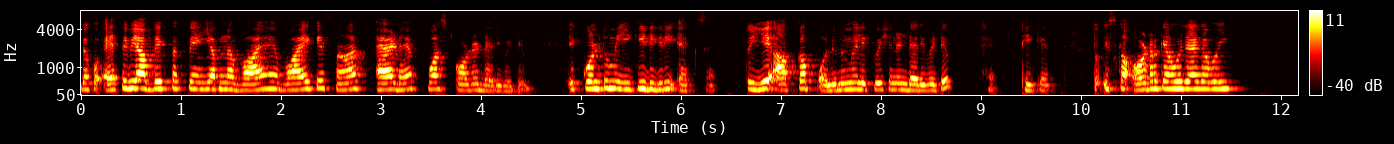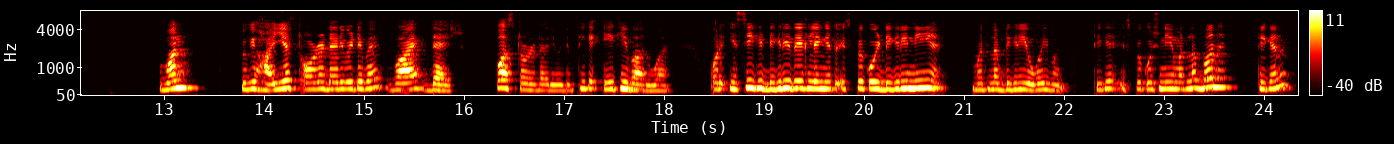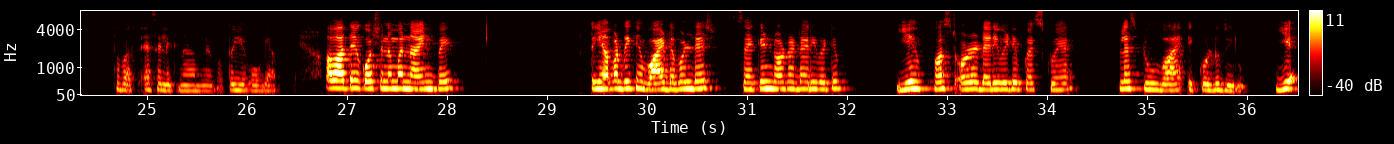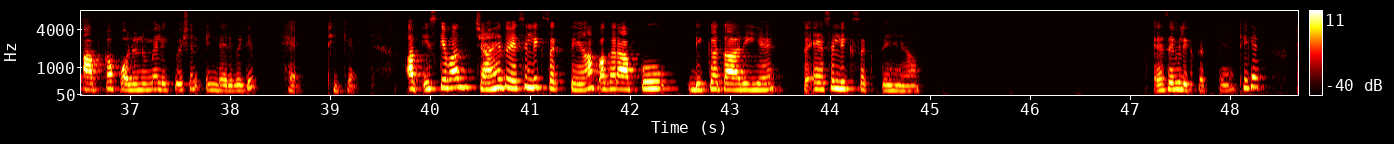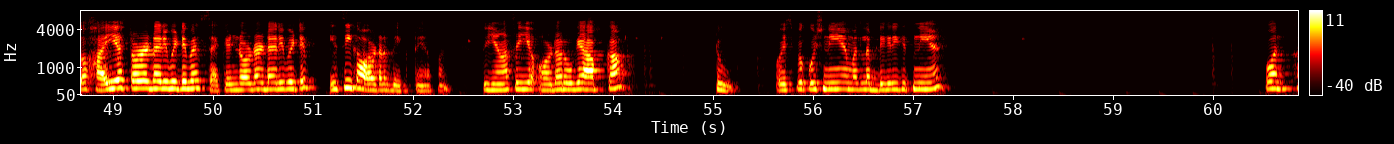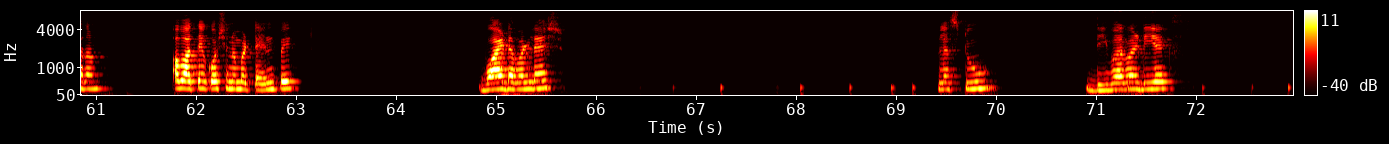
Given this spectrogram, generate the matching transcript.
देखो, ऐसे भी आप देख सकते हैं, ये अपना y है। y के साथ एड है first order derivative equal to में e की डिग्री x है। तो ये आपका पॉलिनोमियल इक्वेशन एंड डेरिवेटिव है, ठीक है? तो इसका ऑर्डर क्या हो जाएगा भाई? वन क्योंकि हाईएस्ट ऑर्डर डेरिवेटिव है, y dash first order derivative ठीक है? एक ही बार हुआ है। और इसी की डिग्री देख लेंगे तो इस पर कोई डिग्री नहीं है मतलब डिग्री हो गई वन ठीक है? इस पर कुछ नहीं है मतलब वन है। ठीक है ना? तो बस ऐसे लिखना है अपने को तो ये हो गया। अब आते हैं क्वेश्चन नंबर नाइन पे। तो यहाँ पर देखें y double dash second order derivative ये फ़र्स्ट ऑर्डर डेरिवेटिव का square plus two y equal to zero ये आपका पॉलिनोमियल इक्वेशन इन डेरिवेटिव है, ठीक है? अब इसके बाद चाहे तो ऐसे लिख सकते हैं आप, अगर आपको दिक्कत आ रही है तो ऐसे लिख सकते हैं आप। ऐसे भी लिख सकते हैं, ठीक है? तो हाईएस्ट ऑर्डर डेरिवेटिव है सेकंड ऑर्डर डेरिवेटिव इसी का ऑर्डर देखते हैं अपन। तो यहाँ से ये ऑर्डर हो गया आपका टू और इस पर कुछ नहीं है मतलब डिग्री कितनी है? वन खत्म. अब आते हैं क्वेश्चन नंबर टेन पे. Y double dash plus two d y by d x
